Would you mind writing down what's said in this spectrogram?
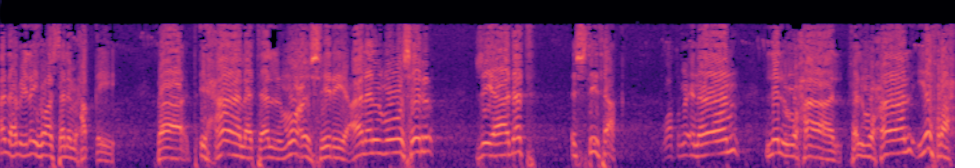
أذهب إليه وأستلم حقي. فإحالة المعسر على الموسر زيادة استيثاق واطمئنان للمحال. فالمحال يفرح.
